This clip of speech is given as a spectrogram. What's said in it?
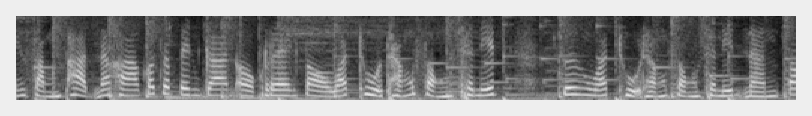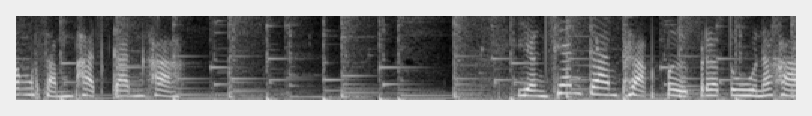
งสัมผัสนะคะก็จะเป็นการออกแรงต่อวัตถุทั้ง2ชนิด ซึ่งวัตถุทั้ง2ชนิดนั้นต้องสัมผัสกันค่ะ อย่างเช่นการผลักเปิดประตูนะคะ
